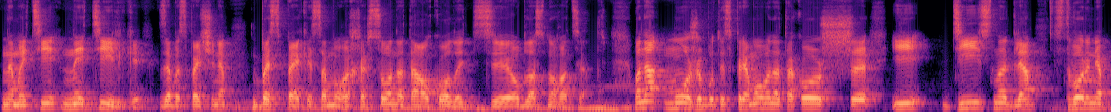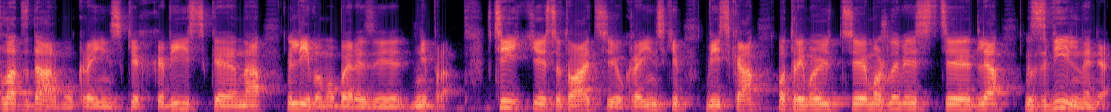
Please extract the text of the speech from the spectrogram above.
на меті не тільки забезпечення безпеки самого Херсона та околиць е, обласного центру. Вона може бути спрямована також е, і дійсно для створення плацдарму українських військ е, на лівому березі Дніпра. В цій ситуації українські війська отримують е, можливість е, для звільнення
